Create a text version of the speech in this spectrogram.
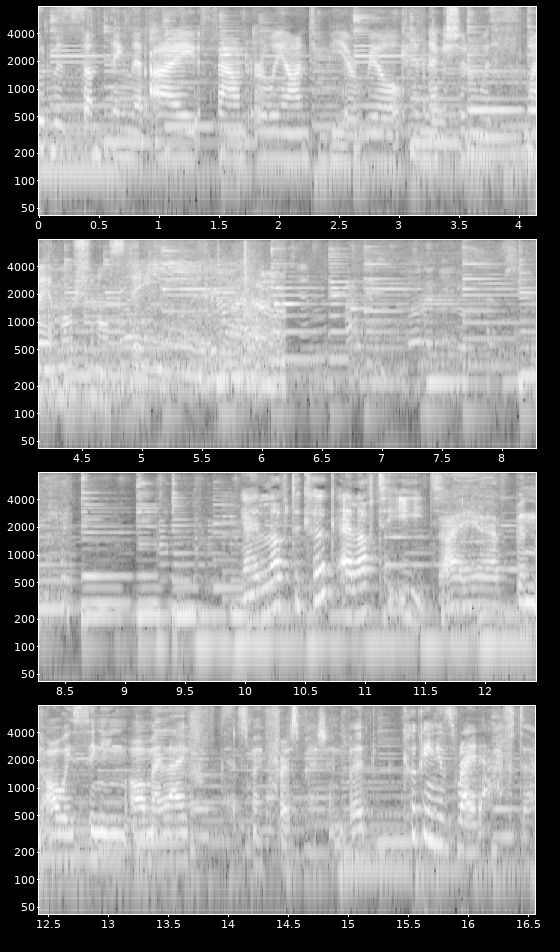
food was something that I found early on to be a real connection with my emotional state. I love to cook, I love to eat. I have been always singing all my life. That's my first passion, but cooking is right after.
